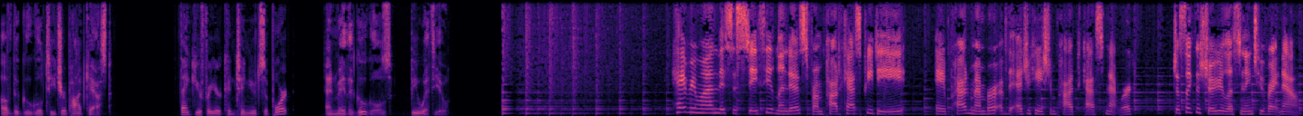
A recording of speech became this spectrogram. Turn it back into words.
of the Google Teacher Podcast. Thank you for your continued support, and may the Googles be with you. Hey everyone, this is Stacey Lindis from Podcast PD, a proud member of the Education Podcast Network, just like the show you're listening to right now.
